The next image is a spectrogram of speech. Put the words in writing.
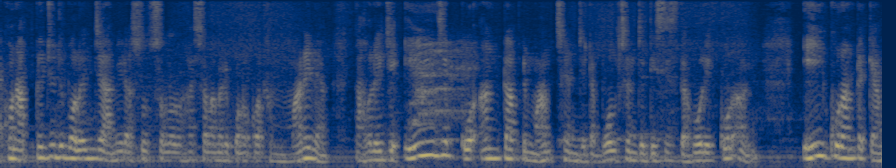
এখন আপনি যদি বলেন যে আমি রাসুল সাল্লাহ সাল্লামের কোনো কথা মানি না, তাহলে যে এই যে কোরআনটা আপনি মানছেন, যেটা বলছেন যে this is the holy Quran এই কোরআনটা কেন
